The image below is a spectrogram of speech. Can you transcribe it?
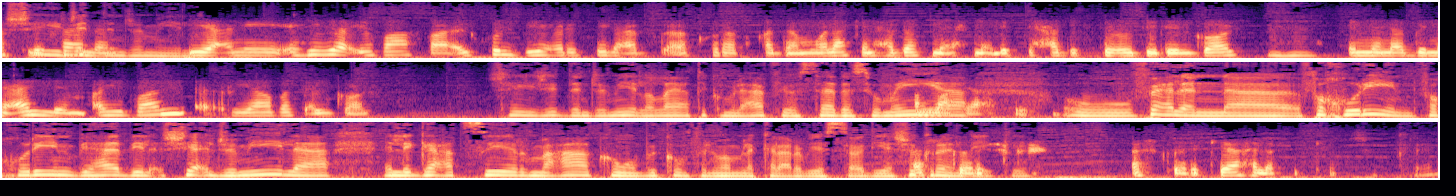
شيء جدا جميل. يعني هي إضافة الكل بيعرف يلعب كرة قدم ولكن هدفنا إحنا الاتحاد السعودي للجولف. إننا بنعلم أيضا رياضة الجولف. شيء جدا جميل. الله يعطيكم العافية أستاذة الله سميه يعافيك. وفعلا آه، فخورين فخورين بهذه الأشياء الجميلة اللي قاعد تصير معاكم وبكم في المملكة العربية السعودية. شكرا أشكرك. لك أشكرك. يا هلا فيك. شكرا.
